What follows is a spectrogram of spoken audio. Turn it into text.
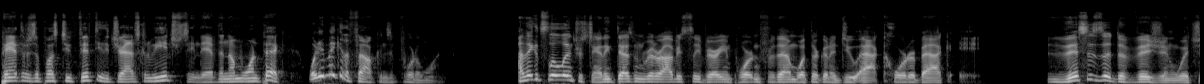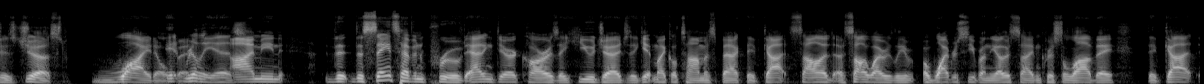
Panthers are plus two fifty. The draft's going to be interesting. They have the number one pick. What do you make of the Falcons at four to one? I think it's a little interesting. I think Desmond Ridder obviously very important for them. What they're going to do at quarterback. This is a division which is just wide open. It really is. I mean, the the Saints have improved. Adding Derek Carr is a huge edge. They get Michael Thomas back. They've got solid a solid wide receiver, a wide receiver on the other side, and Chris Olave. They've got.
